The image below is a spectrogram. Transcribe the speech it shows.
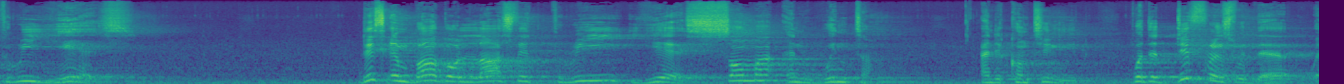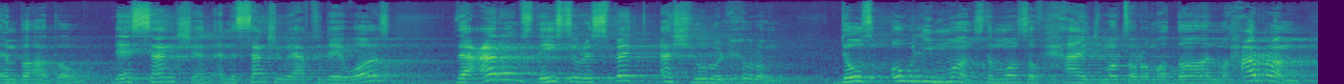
three years. This embargo lasted three years, summer and winter, and it continued. But the difference with their embargo, their sanction, and the sanction we have today was the Arabs, they used to respect Ashurul Hurum, those holy months, the months of Hajj, month of Ramadan, Muharram.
